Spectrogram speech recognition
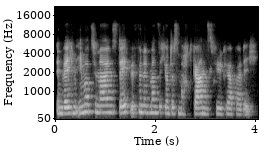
in welchem emotionalen State befindet man sich und das macht ganz viel körperlich.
